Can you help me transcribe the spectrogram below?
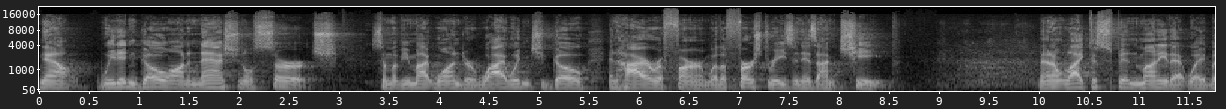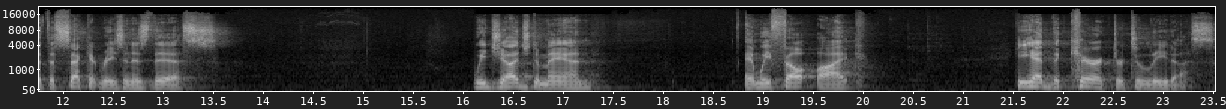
Now, we didn't go on a national search. Some of you might wonder, why wouldn't you go and hire a firm? Well, the first reason is I'm cheap. And I don't like to spend money that way. But the second reason is this we judged a man and we felt like he had the character to lead us.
